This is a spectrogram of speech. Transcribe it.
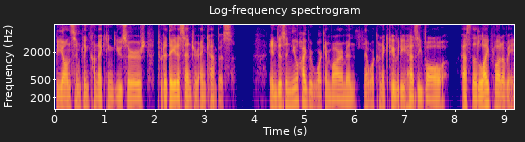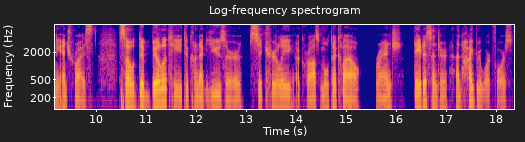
beyond simply connecting users to the data center and campus. In this new hybrid work environment, network connectivity has evolved as the lifeblood of any enterprise. So the ability to connect users securely across multi-cloud, branch, data center, and hybrid workforce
